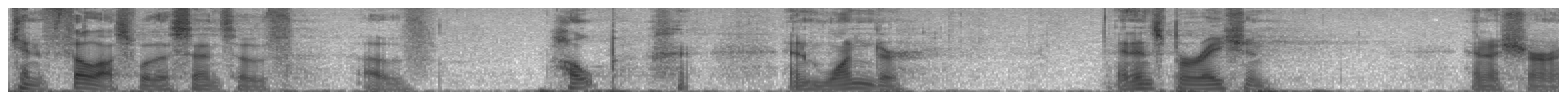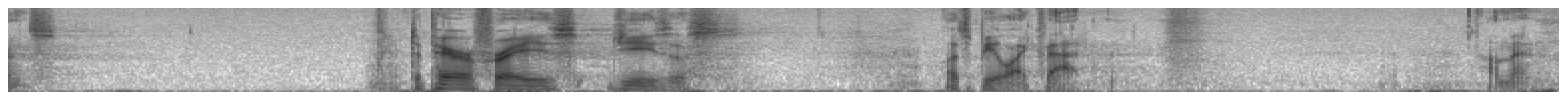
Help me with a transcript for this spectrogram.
can fill us with a sense of, of hope and wonder and inspiration and assurance. To paraphrase Jesus, let's be like that. Amen.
